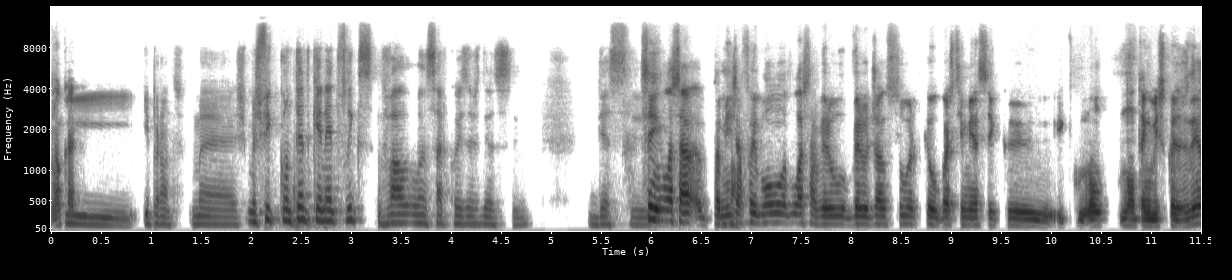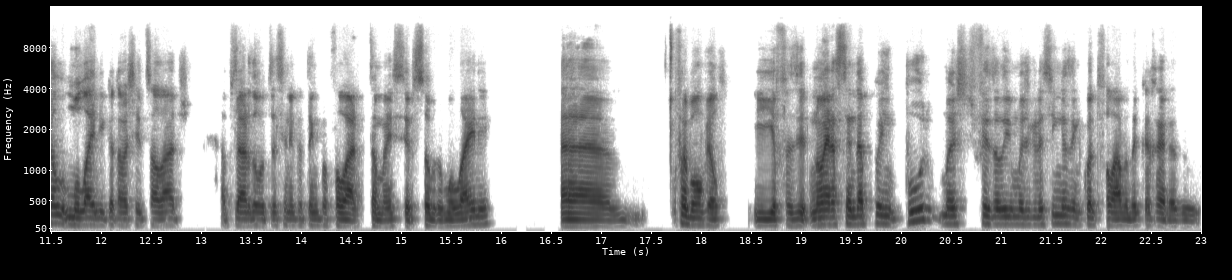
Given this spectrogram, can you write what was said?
Ok. E, e, pronto, mas, mas fico contente que a Netflix vá lançar coisas desse, desse. Sim, lá está, para mim já foi bom lá está, ver, o, ver o John Stewart, que eu gosto imenso e que, e que não, não tenho visto coisas dele. O Mulaney, que eu estava cheio de saudades, apesar da outra cena que eu tenho para falar também ser sobre o Mulaney. Uh, foi bom vê-lo. E a fazer, não era stand-up puro, mas fez ali umas gracinhas enquanto falava da carreira do,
